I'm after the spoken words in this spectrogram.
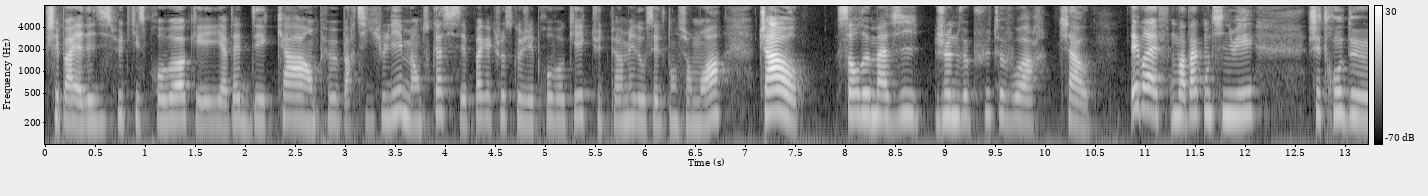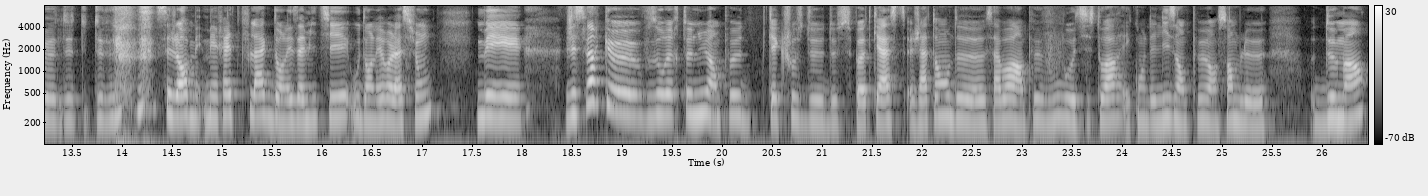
je sais pas, il y a des disputes qui se provoquent et il y a peut-être des cas un peu particuliers, mais en tout cas, si c'est pas quelque chose que j'ai provoqué, que tu te permets d'hausser le ton sur moi, ciao, sors de ma vie, je ne veux plus te voir, ciao. Et bref, on va pas continuer. J'ai trop de. c'est genre mes, red flags dans les amitiés ou dans les relations. Mais j'espère que vous aurez retenu un peu quelque chose de, de ce podcast. J'attends de savoir un peu vous, vos histoires et qu'on les lise un peu ensemble euh, demain.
